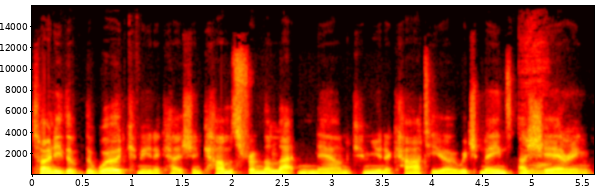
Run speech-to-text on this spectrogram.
toni the, the word communication comes from the latin noun communicatio which means a Yeah. sharing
